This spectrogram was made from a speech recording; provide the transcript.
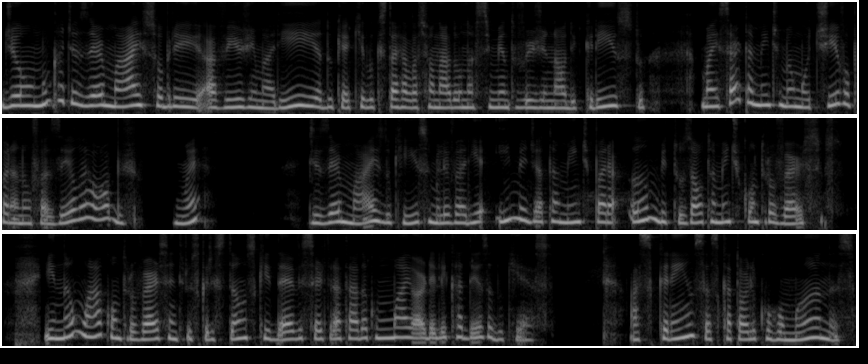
de eu nunca dizer mais sobre a Virgem Maria do que aquilo que está relacionado ao nascimento virginal de Cristo, mas certamente meu motivo para não fazê-lo é óbvio, não é? Dizer mais do que isso me levaria imediatamente para âmbitos altamente controversos. E não há controvérsia entre os cristãos que deve ser tratada com maior delicadeza do que essa. As crenças católico-romanas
